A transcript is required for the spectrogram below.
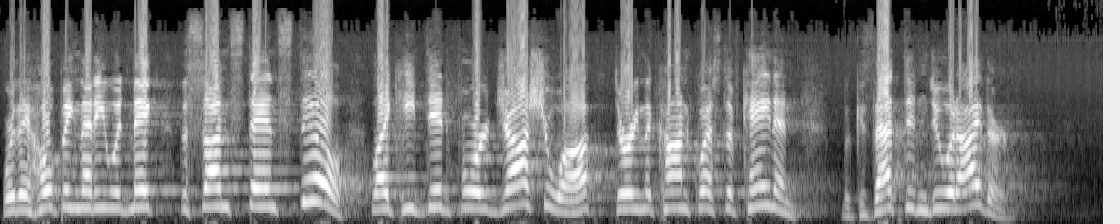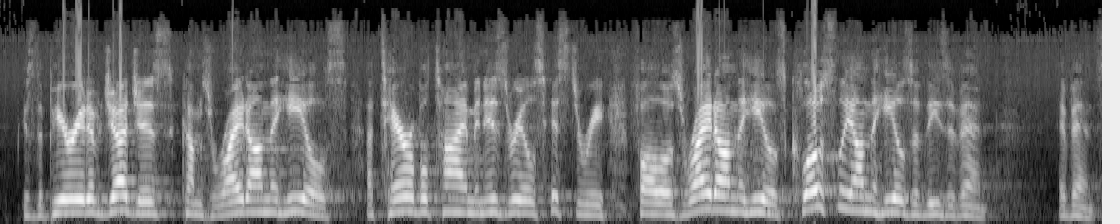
Were they hoping that he would make the sun stand still like he did for Joshua during the conquest of Canaan? Because that didn't do it either. Because the period of Judges comes right on the heels. A terrible time in Israel's history follows right on the heels, closely on the heels of these event, events.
